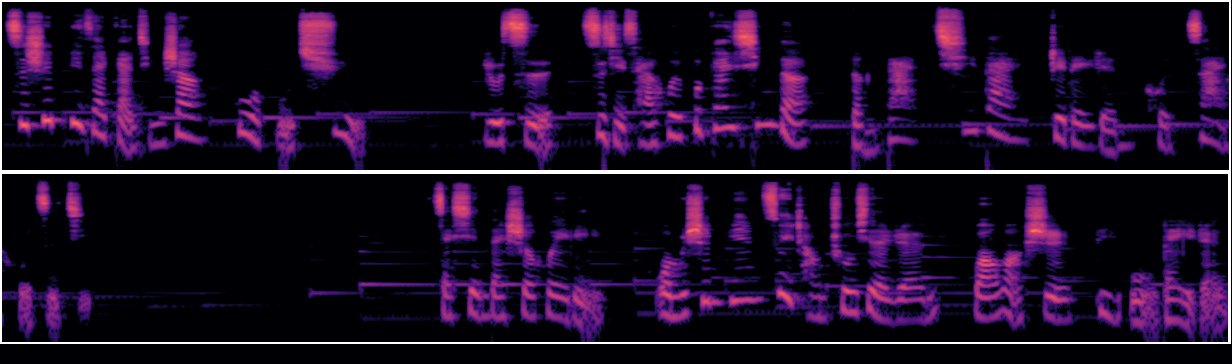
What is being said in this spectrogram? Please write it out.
自身便在感情上过不去。如此，自己才会不甘心的等待、期待这类人会在乎自己。在现代社会里，我们身边最常出现的人，往往是第五类人。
